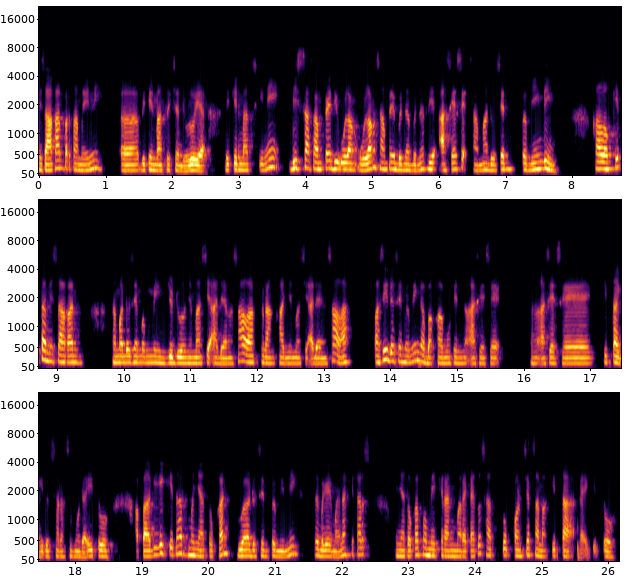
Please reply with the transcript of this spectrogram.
misalkan pertama ini uh, bikin matriksnya dulu ya. Bikin matriks ini bisa sampai diulang-ulang sampai benar-benar di ACC sama dosen pembimbing. Kalau kita misalkan sama dosen pembimbing judulnya masih ada yang salah, kerangkanya masih ada yang salah, pasti dosen pembimbing nggak bakal mungkin nge-ACC nge-ACC kita gitu secara semudah itu. Apalagi kita harus menyatukan dua dosen pembimbing sebagaimana kita harus menyatukan pemikiran mereka itu satu konsep sama kita kayak gitu.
